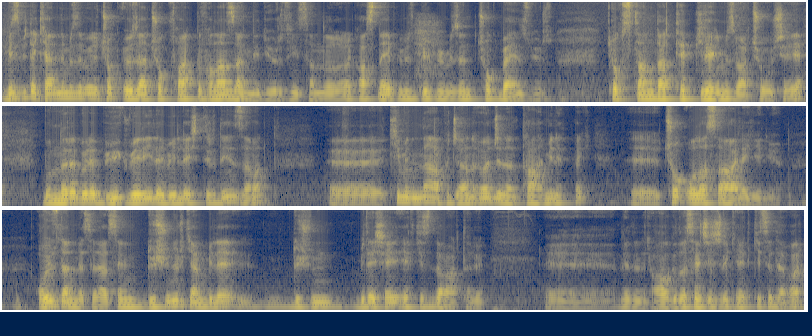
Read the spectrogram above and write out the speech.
Biz bir de kendimizi böyle çok özel, çok farklı falan zannediyoruz insanlar olarak. Aslında hepimiz birbirimizin çok benziyoruz. Çok standart tepkilerimiz var çoğu şeye. Bunları böyle büyük veriyle birleştirdiğin zaman e, kimin ne yapacağını önceden tahmin etmek e, çok olası hale geliyor. O yüzden mesela senin düşünürken bile düşün bir de şey etkisi de var tabii. E, ne denir? Algıda seçicilik etkisi de var.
